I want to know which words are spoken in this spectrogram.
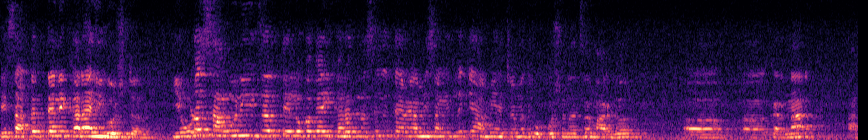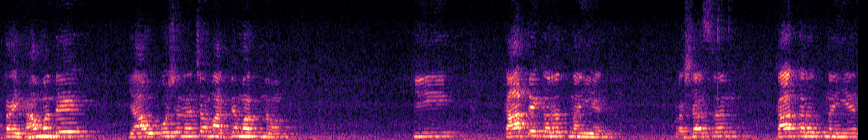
हे सातत्याने करा ही गोष्ट. एवढं सांगूनही जर ते लोक काही करत नसेल तर त्यावेळी आम्ही सांगितलं की आम्ही ह्याच्यामध्ये उपोषणाचा मार्ग करणार. आता ह्यामध्ये या उपोषणाच्या माध्यमातनं की का ते करत नाहीयेत? प्रशासन का करत नाहीयेत?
